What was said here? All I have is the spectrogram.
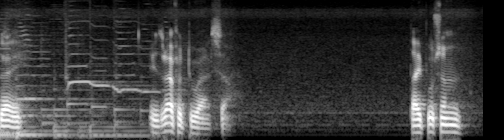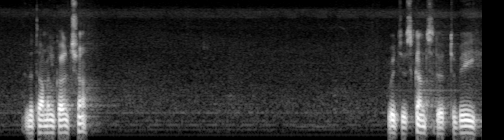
Today is referred to as uh, Thaipusam in the Tamil culture, which is considered to be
